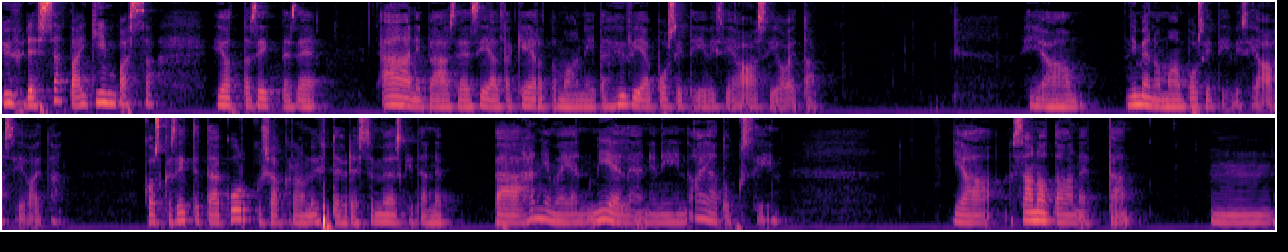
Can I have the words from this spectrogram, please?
yhdessä tai kimpassa, jotta sitten se ääni pääsee sieltä kertomaan niitä hyviä positiivisia asioita. Ja nimenomaan positiivisia asioita. Koska sitten tämä kurkkusakra on yhteydessä myöskin tänne päähän ja meidän mieleen ja niihin ajatuksiin. Ja sanotaan, että, mm,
